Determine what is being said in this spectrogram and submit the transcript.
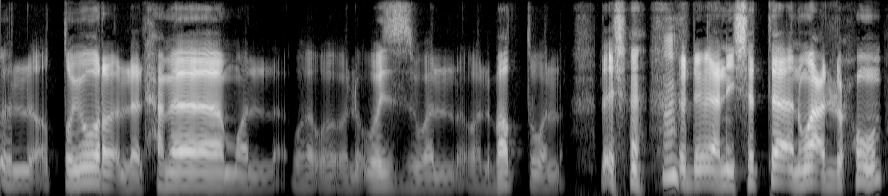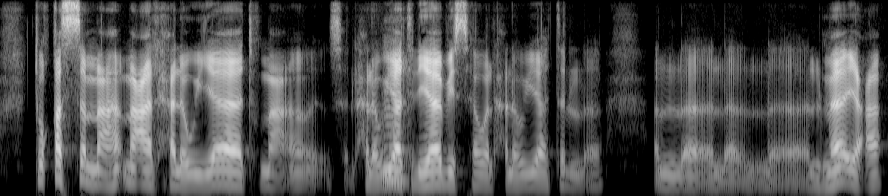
الطيور الحمام والوز والبط وال... يعني شتى أنواع اللحوم تقسم مع مع الحلويات مع الحلويات اليابسة والحلويات المائعة.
